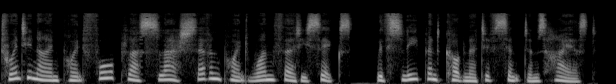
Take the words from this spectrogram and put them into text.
29.4 plus slash 7.136, with sleep and cognitive symptoms highest.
